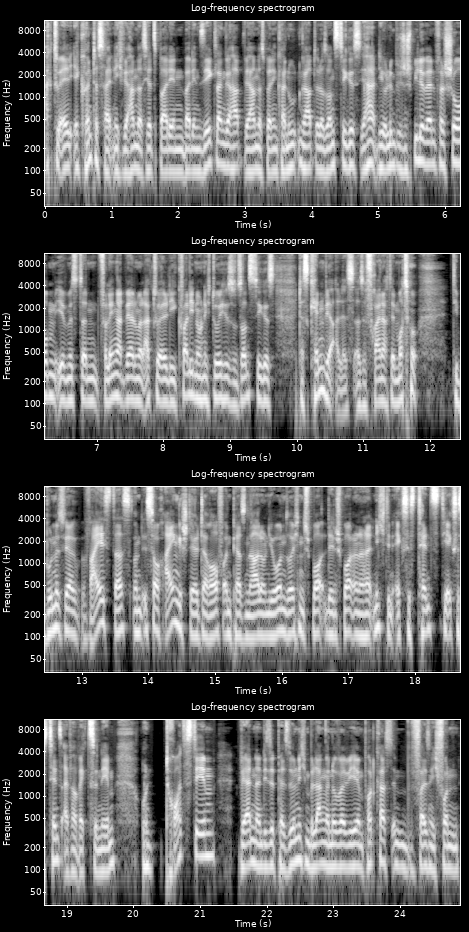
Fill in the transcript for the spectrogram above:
aktuell, ihr könnt es halt nicht. Wir haben das jetzt bei den, bei den Seglern gehabt, wir haben das bei den Kanuten gehabt oder sonstiges. Ja, die Olympischen Spiele werden verschoben, ihr müsst dann verlängert werden, weil aktuell die Quali noch nicht durch ist und sonstiges. Das kennen wir alles. Also frei nach dem Motto, die Bundeswehr weiß das und ist auch eingestellt darauf, an Personalunion solchen Sport, den Sportlern halt nicht den Existenz, die Existenz einfach wegzunehmen. Und trotzdem werden dann diese persönlichen Belange, nur weil wir hier im Podcast, im, weiß nicht, von,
